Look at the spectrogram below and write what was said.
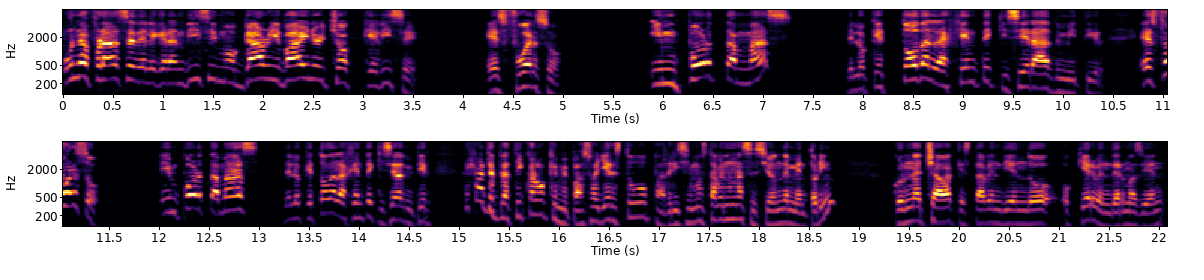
una frase del grandísimo Gary Vaynerchuk que dice, esfuerzo importa más de lo que toda la gente quisiera admitir. Esfuerzo importa más de lo que toda la gente quisiera admitir. Déjame te platico algo que me pasó ayer, estuvo padrísimo. Estaba en una sesión de mentoring con una chava que está vendiendo, o quiere vender más bien,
